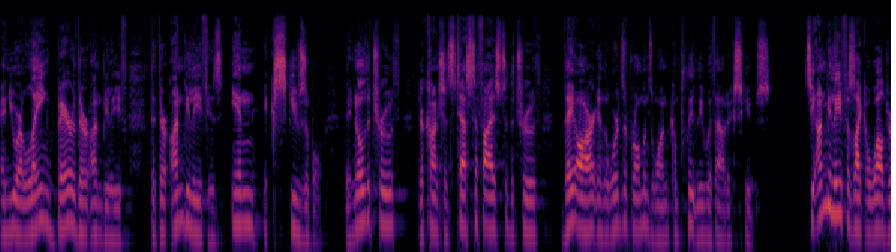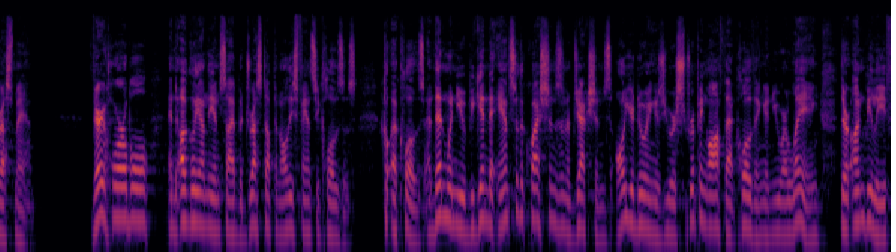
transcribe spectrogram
and you are laying bare their unbelief, that their unbelief is inexcusable. They know the truth. Their conscience testifies to the truth. They are, in the words of Romans 1, completely without excuse. See, unbelief is like a well-dressed man. Very horrible and ugly on the inside, but dressed up in all these fancy clothes. Uh, clothes. And then when you begin to answer the questions and objections, all you're doing is you are stripping off that clothing and you are laying their unbelief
